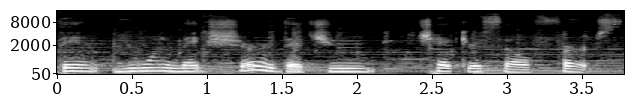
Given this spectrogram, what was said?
then you want to make sure that you check yourself first.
